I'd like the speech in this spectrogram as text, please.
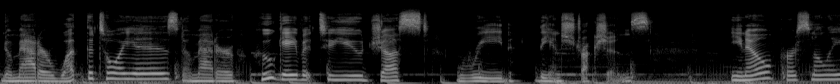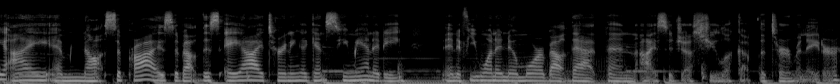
No matter what the toy is, no matter who gave it to you, just read the instructions. You know, personally, I am not surprised about this AI turning against humanity. And if you want to know more about that, then I suggest you look up the Terminator.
